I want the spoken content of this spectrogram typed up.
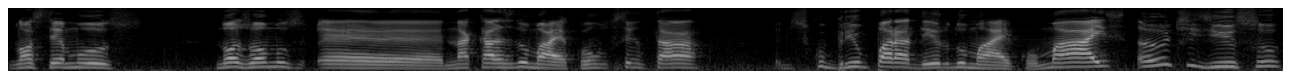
nós temos... Nós vamos é, na casa do Michael. Vamos tentar descobrir o paradeiro do Michael. Mas, antes disso,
